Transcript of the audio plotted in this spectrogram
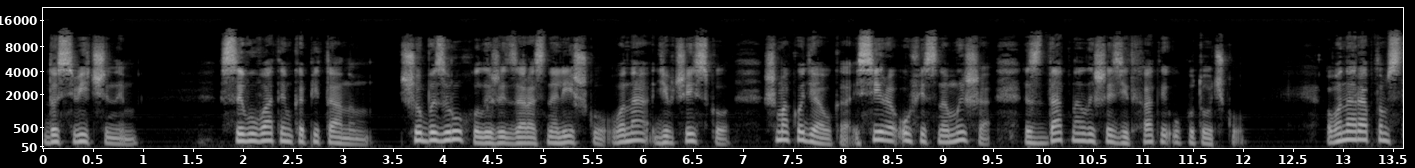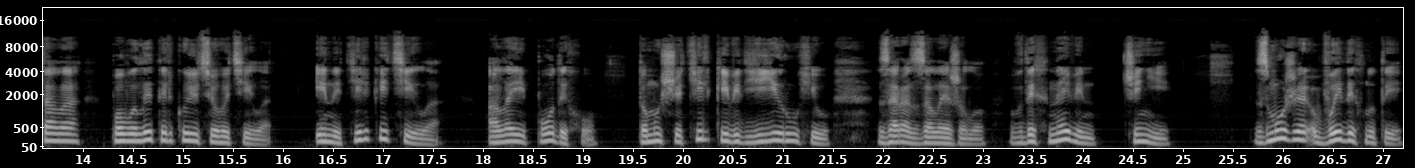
досвідченим, сивуватим капітаном, що без руху лежить зараз на ліжку, вона, дівчисько, шмакодявка, сіра офісна миша, здатна лише зітхати у куточку. Вона раптом стала повелителькою цього тіла, і не тільки тіла, але й подиху, тому що тільки від її рухів зараз залежало, вдихне він чи ні, зможе видихнути,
